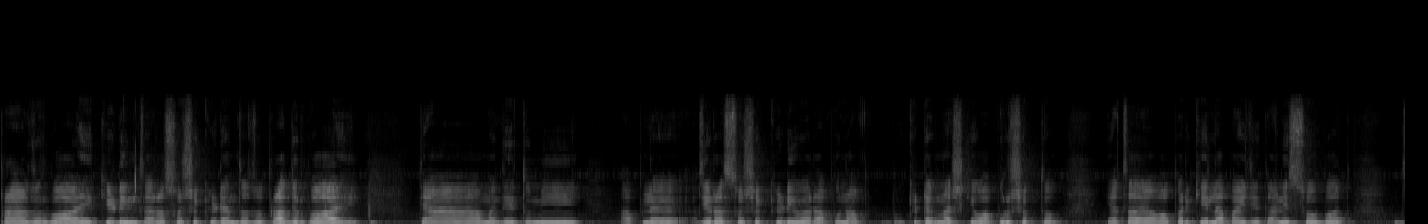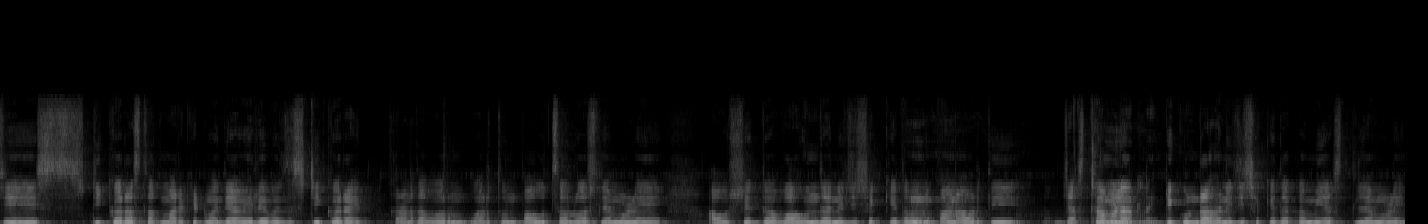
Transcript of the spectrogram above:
प्रादुर्भाव आहे किडींचा रसोषक किड्यांचा जो प्रादुर्भाव आहे त्यामध्ये तुम्ही आपल्या जे रसोषक किडीवर आपण आप- कीटकनाशके वापरू शकतो याचा वापर केला पाहिजेत आणि सोबत जे स्टिकर असतात मार्केटमध्ये अवेलेबल जे स्टिकर आहेत कारण आता वरून वरतून पाऊस चालू असल्यामुळे औषध वाहून जाण्याची शक्यता म्हणजे पानावरती जास्त. टिकून राहण्याची शक्यता कमी असल्यामुळे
